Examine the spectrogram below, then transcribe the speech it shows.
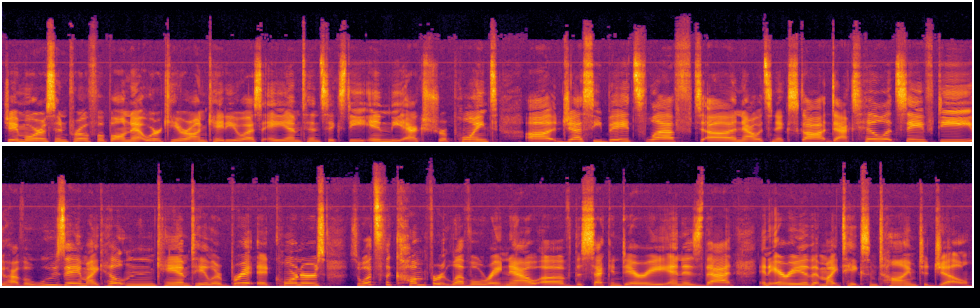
Jay Morrison, Pro Football Network here on KDOS AM 1060 in the extra point. Uh, Jessie Bates left. Uh, now it's Nick Scott, Dax Hill at safety. You have Awuzie, Mike Hilton, Cam Taylor Britt at corners. So, what's the comfort level right now of the secondary? And is that an area that might take some time to gel?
